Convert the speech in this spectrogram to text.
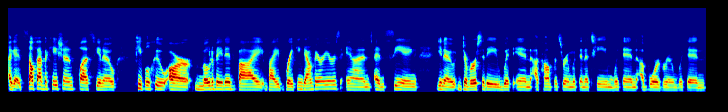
again it's self advocation plus you know people who are motivated by by breaking down barriers and and seeing you know diversity within a conference room within a team within a boardroom within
